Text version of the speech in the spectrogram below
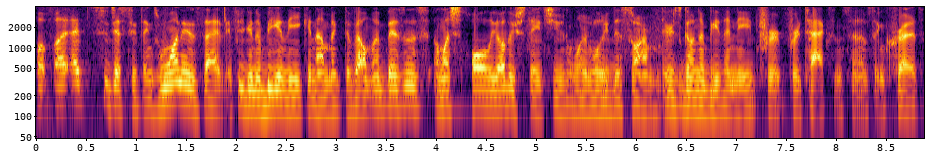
Well, I- I'd suggest two things. One is that if you're going to be in the economic development business, unless all the other states unilaterally disarm, there's going to be the need for, for tax incentives and credits.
